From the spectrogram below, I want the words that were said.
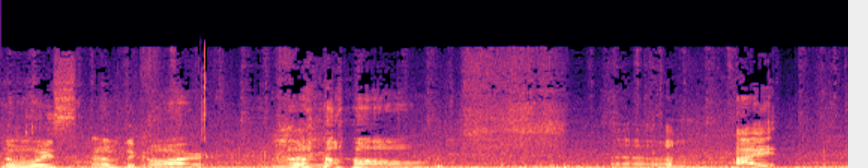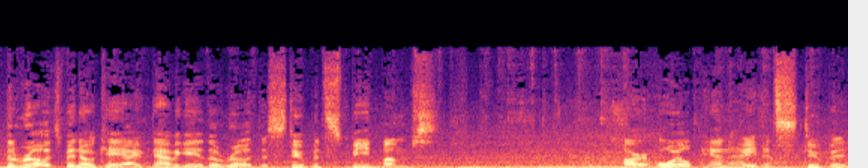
The voice of the car. Oh. Oh. I the road's been okay. I've navigated the road. The stupid speed bumps are oil pan height. It's stupid.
